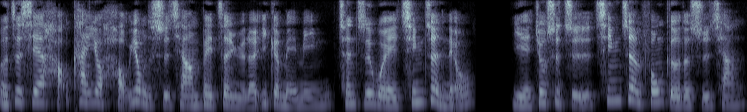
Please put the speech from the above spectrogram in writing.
而这些好看又好用的石墙，被赠予了一个美名，称之为“清正流”。也就是指清正风格的石墙，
